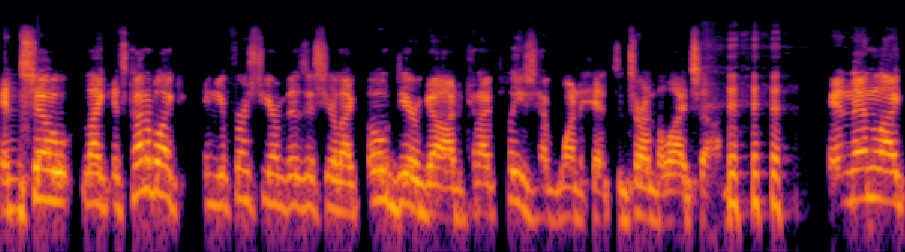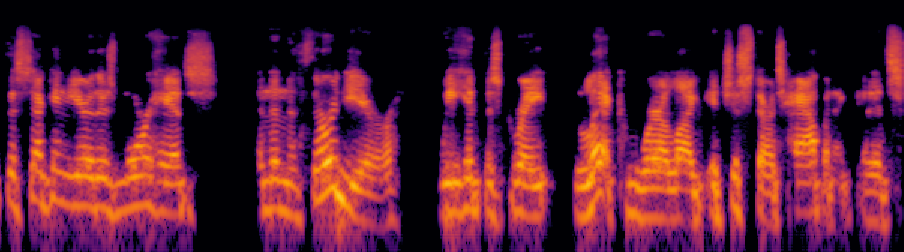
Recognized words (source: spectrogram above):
And so, like, it's kind of like in your first year in business, you're like, oh, dear God, can I please have one hit to turn the lights on? and then, like, the second year, there's more hits. And then the third year, we hit this great lick where, like, it just starts happening and it's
